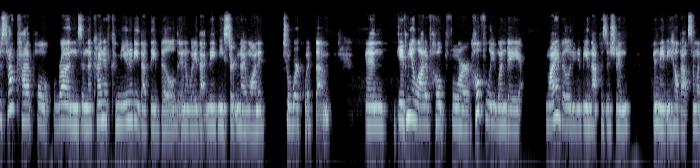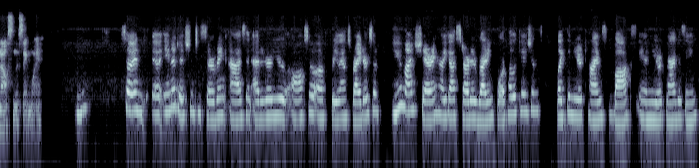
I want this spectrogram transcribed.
just how Catapult runs and the kind of community that they build in a way that made me certain I wanted to work with them and gave me a lot of hope for hopefully one day my ability to be in that position and maybe help out someone else in the same way. Mm-hmm. So, in uh, in addition to serving as an editor, you're also a freelance writer. So, do you mind sharing how you got started writing for publications like the New York Times, Vox, and New York Magazine?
